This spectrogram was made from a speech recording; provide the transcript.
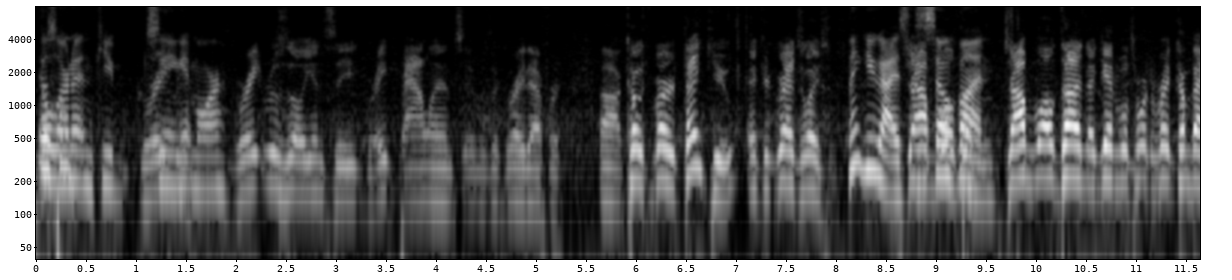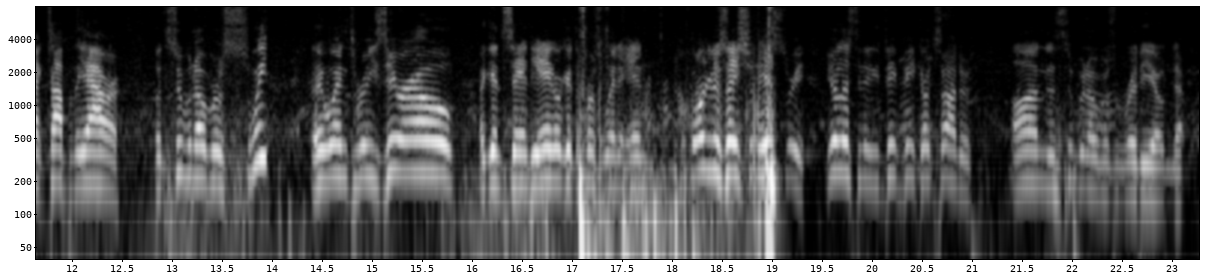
They'll was learn fun. it and keep Great seeing it more. Great resiliency, great balance. It was a great effort. Uh, Coach Bird, thank you and congratulations. Thank you guys. This Job is so well fun. Done. Job well done. Again, we'll toward the break. Come back top of the hour. But the Supernovas sweep. They win 3 0 against San Diego, get the first win in organization history. You're listening to DP Coach Saunders on the Supernovas Radio Network.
